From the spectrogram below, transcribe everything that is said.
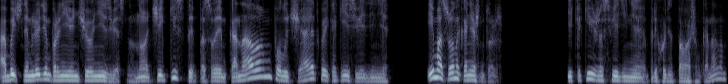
Обычным людям про нее ничего не известно, но чекисты по своим каналам получают кое-какие сведения. И масоны, конечно, тоже. И какие же сведения приходят по вашим каналам?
